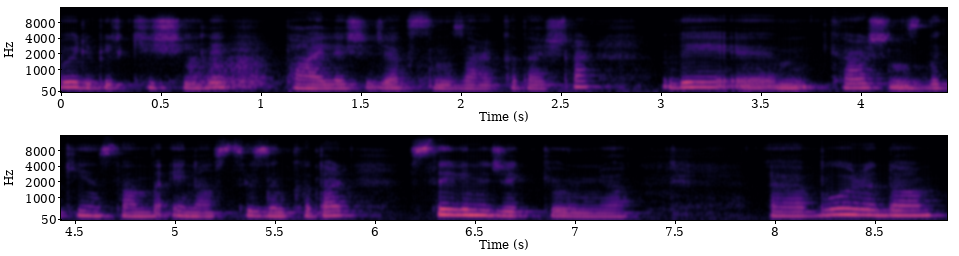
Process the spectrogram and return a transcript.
böyle bir kişiyle paylaşacaksınız arkadaşlar ve karşınızdaki insan da en az sizin kadar sevinecek görünüyor. Bu arada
